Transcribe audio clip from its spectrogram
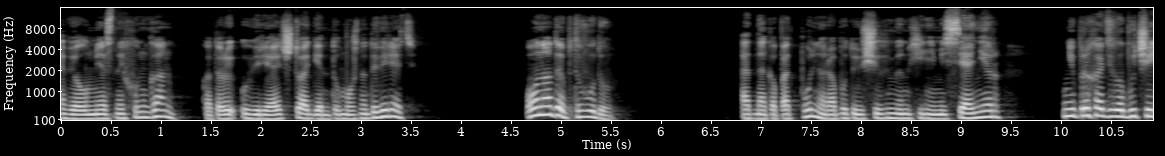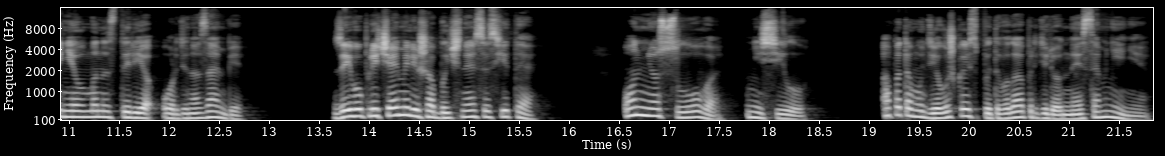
вел местный хунган, который уверяет, что агенту можно доверять. Он адепт Вуду. Однако подпольно работающий в Мюнхене миссионер не проходил обучение в монастыре Ордена Замби. За его плечами лишь обычное сосьете. Он нес слово, не силу. А потому девушка испытывала определенные сомнения.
